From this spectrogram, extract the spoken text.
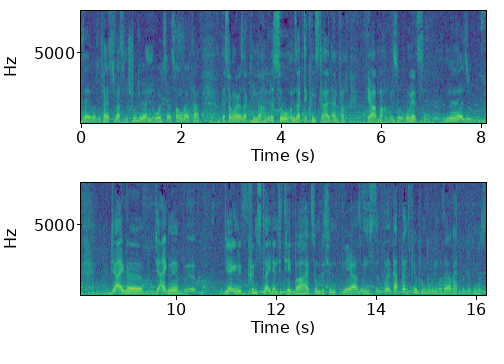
selber. das heißt, du warst im Studio, dann holst du einen Songwriter, der Songwriter sagt, hm, machen wir das so und sagt der Künstler halt einfach, ja, machen wir so. Ohne jetzt, ne, also die eigene, die eigene äh, die eigene Künstleridentität war halt so ein bisschen leer. So. Es gab ganz viele Punkte, wo ich mal selber hätte begriffen müssen,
